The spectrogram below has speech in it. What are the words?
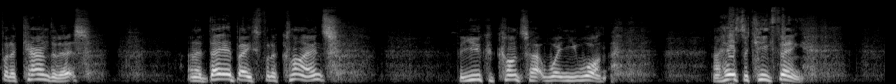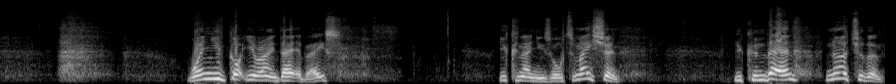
full of candidates and a database full of clients that you could contact when you want? Now, here's the key thing when you've got your own database, you can then use automation. You can then nurture them.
